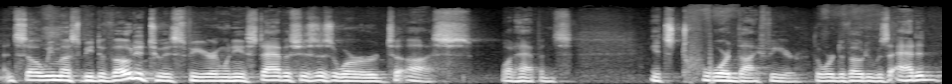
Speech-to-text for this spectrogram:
And so we must be devoted to his fear. And when he establishes his word to us, what happens? It's toward thy fear. The word devoted was added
